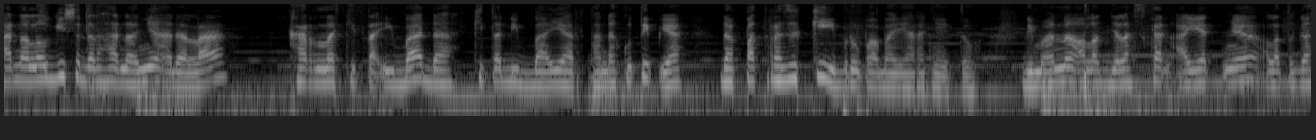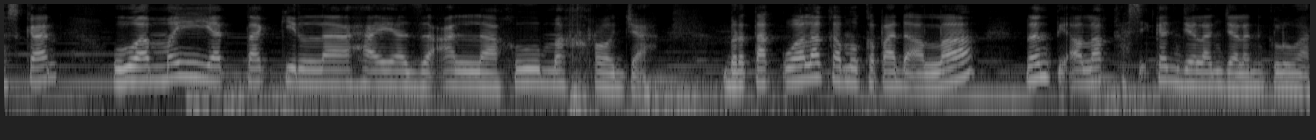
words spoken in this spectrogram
analogi sederhananya adalah karena kita ibadah, kita dibayar tanda kutip ya, dapat rezeki berupa bayarannya itu. Di mana Allah jelaskan ayatnya, Allah tegaskan, wa may. Bertakwalah kamu kepada Allah, nanti Allah kasihkan jalan-jalan keluar.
